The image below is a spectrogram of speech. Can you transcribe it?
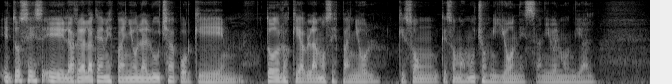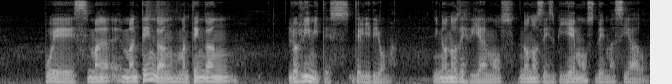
Entonces eh, la Real Academia Española lucha porque mm, todos los que hablamos español, que, son, que somos muchos millones a nivel mundial, pues mantengan, mantengan los límites del idioma y no nos desviemos, no nos desviemos demasiado.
